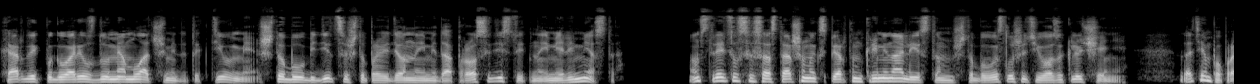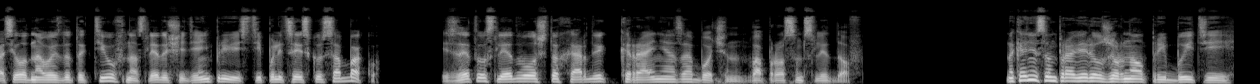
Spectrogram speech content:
Хардвик поговорил с двумя младшими детективами, чтобы убедиться, что проведенные ими допросы действительно имели место. Он встретился со старшим экспертом-криминалистом, чтобы выслушать его заключение. Затем попросил одного из детективов на следующий день привести полицейскую собаку. Из этого следовало, что Хардвик крайне озабочен вопросом следов. Наконец он проверил журнал прибытий,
